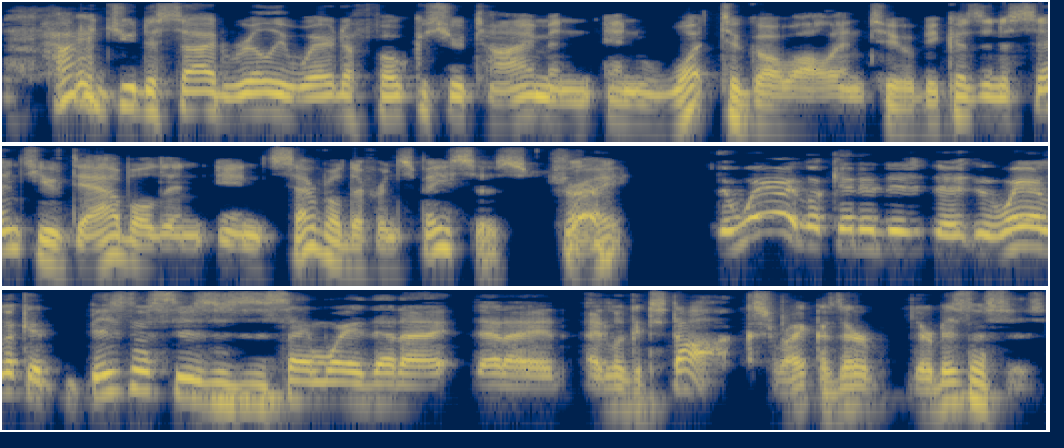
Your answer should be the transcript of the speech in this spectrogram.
how did you decide really where to focus your time and, and what to go all into? Because in a sense, you've dabbled in, in several different spaces, sure. right? The way I look at it is the way I look at businesses is the same way that I that I, I look at stocks, right? Because they're they're businesses.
